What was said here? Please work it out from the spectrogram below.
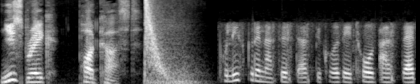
Newsbreak podcast. Police couldn't assist us because they told us that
